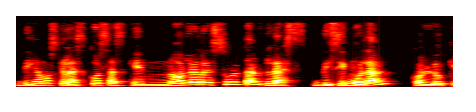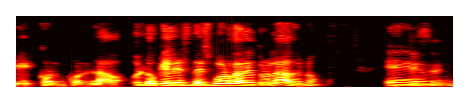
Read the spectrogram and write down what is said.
digamos que las cosas que no le resultan las disimulan con lo que, con, lo que les desborda de otro lado, ¿no? Em,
